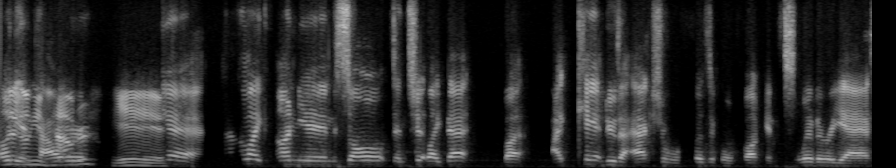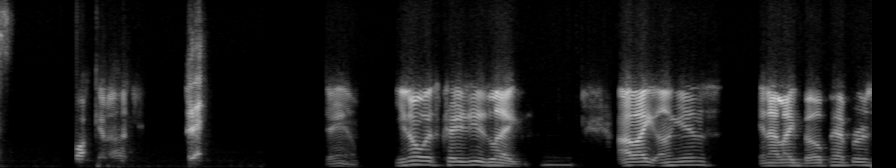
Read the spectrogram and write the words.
Like onion, powder. Yeah. Yeah, I like onion, salt, and shit like that. But I can't do the actual physical fucking slithery ass fucking onion. Damn. You know what's crazy is like, I like onions and I like bell peppers,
